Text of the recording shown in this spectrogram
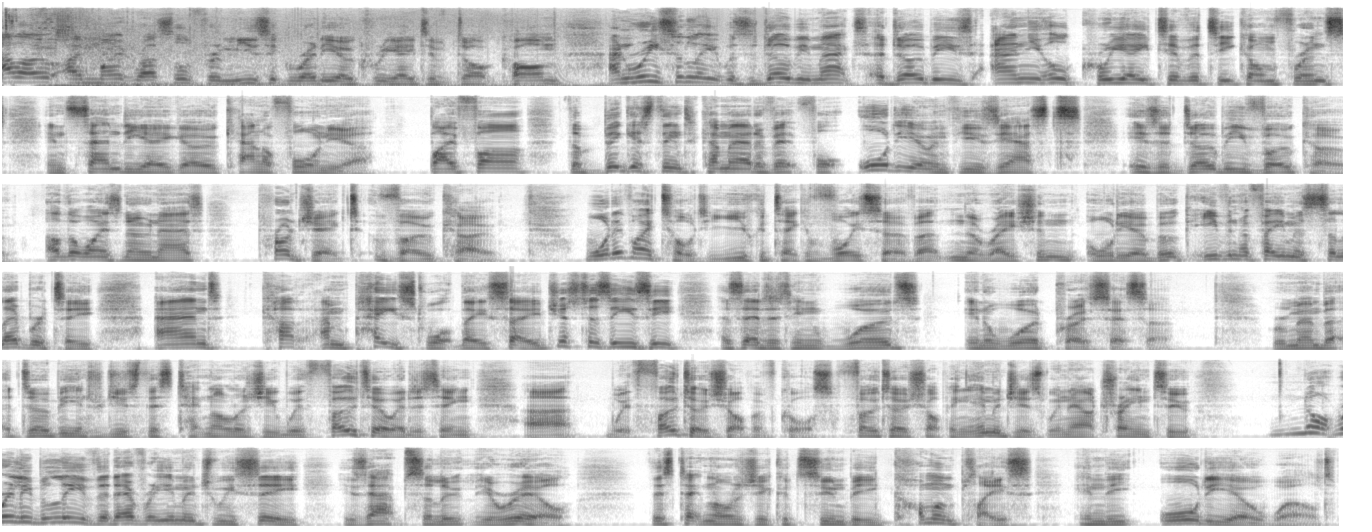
Hello, I'm Mike Russell from musicradiocreative.com, and recently it was Adobe Max, Adobe's annual creativity conference in San Diego, California. By far, the biggest thing to come out of it for audio enthusiasts is Adobe Voco, otherwise known as Project Voco. What if I told you you could take a voiceover, narration, audiobook, even a famous celebrity, and cut and paste what they say just as easy as editing words in a word processor? Remember, Adobe introduced this technology with photo editing, uh, with Photoshop, of course. Photoshopping images, we're now trained to not really believe that every image we see is absolutely real. This technology could soon be commonplace in the audio world.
